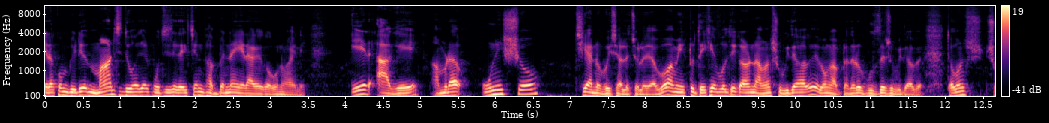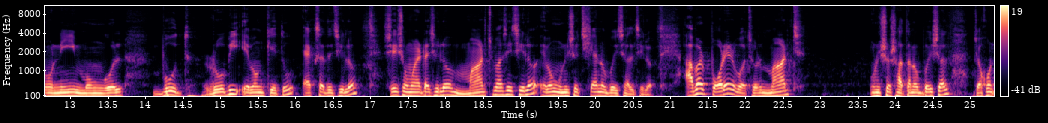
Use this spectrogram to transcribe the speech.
এরকম ভিডিও মার্চ দু হাজার পঁচিশে দেখছেন, ভাববেন না এর আগে কখনো হয়নি। এর আগে আমরা উনিশশো ছিয়ানব্বই সালে চলে যাব। আমি একটু দেখে বলছি কারণ আমার সুবিধা হবে এবং আপনাদেরও বুঝতে সুবিধা হবে। তখন শনি, মঙ্গল, বুধ, রবি এবং কেতু একসাথে ছিল। সেই সময়টা ছিল মার্চ মাসই ছিল এবং উনিশশো ছিয়ানব্বই সাল ছিল। আবার পরের বছর মার্চ উনিশশো সাতানব্বই সাল, যখন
